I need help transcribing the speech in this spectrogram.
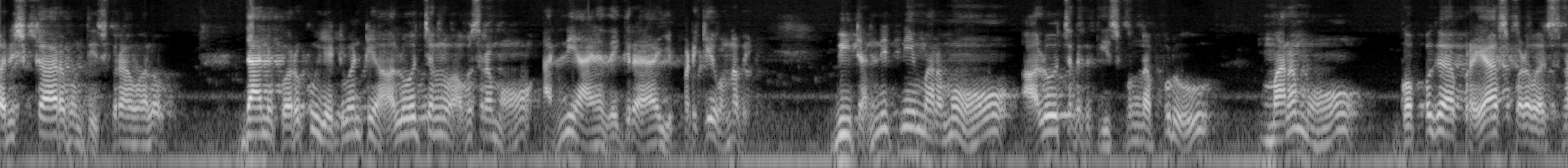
పరిష్కారము తీసుకురావాలో దాని కొరకు ఎటువంటి ఆలోచనలు అవసరమో అన్నీ ఆయన దగ్గర ఇప్పటికే ఉన్నవి. వీటన్నిటినీ మనము ఆలోచనకు తీసుకున్నప్పుడు మనము గొప్పగా ప్రయాసపడవలసిన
